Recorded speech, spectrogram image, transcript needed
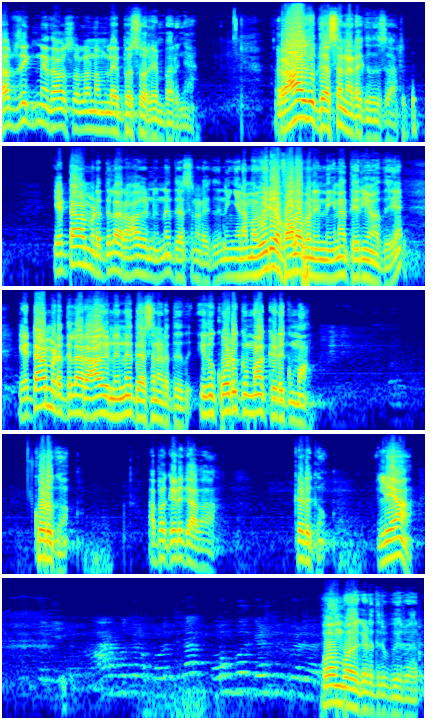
சப்ஜெக்ட்னு ஏதாவது சொல்லணும்ல இப்போ சொல்கிறேன் பாருங்கள் ராகு தசை நடக்குது சார். எட்டாம் இடத்துல ராகு நின்று தசை நடக்குது. நீங்கள் நம்ம வீடியோ ஃபாலோ பண்ணியிருந்தீங்கன்னா தெரியும் அது. எட்டாம் இடத்துல ராகு நின்று தசை நடத்துது. இது கொடுக்குமா கெடுக்குமா? கொடுக்கும். அப்போ கெடுக்காதா? கெடுக்கும். இல்லையா? போகும்போது கெடுத்துட்டு போயிடுவார்.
